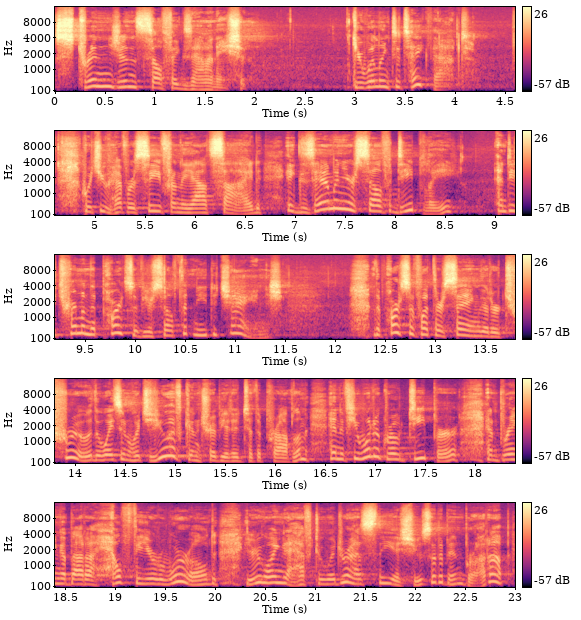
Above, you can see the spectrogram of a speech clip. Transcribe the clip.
stringent self examination. You're willing to take that, which you have received from the outside, examine yourself deeply, and determine the parts of yourself that need to change. The parts of what they're saying that are true, the ways in which you have contributed to the problem, and if you want to grow deeper and bring about a healthier world, you're going to have to address the issues that have been brought up.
